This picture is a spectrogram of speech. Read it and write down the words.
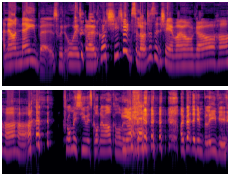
And our neighbors would always go, "God, she drinks a lot, doesn't she?" And my mum would go, "Oh, ha ha ha." promise you it's got no alcohol in yeah. it. I bet they didn't believe you.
